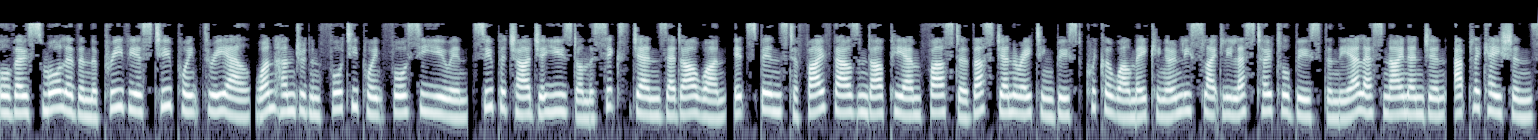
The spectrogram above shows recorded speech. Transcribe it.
Although smaller than the previous 2.3L 140.4 cu in supercharger used on the 6th gen ZR1, it spins to 5000 rpm faster thus generating boost quicker while making only slightly less total boost than the LS9 engine. Applications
